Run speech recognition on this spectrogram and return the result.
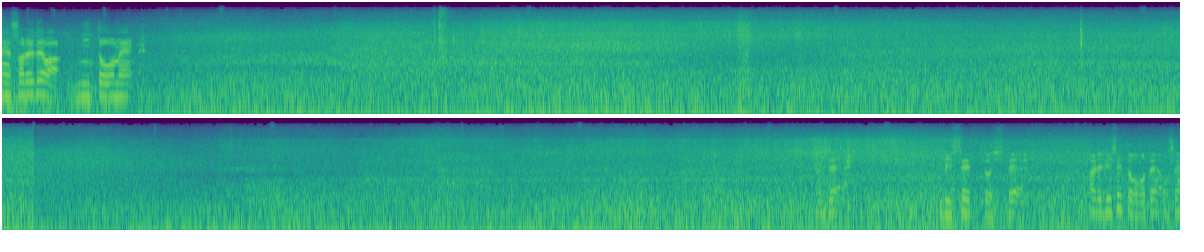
えー、それでは2投目でリセットしてあれリセットがボタン押せん。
